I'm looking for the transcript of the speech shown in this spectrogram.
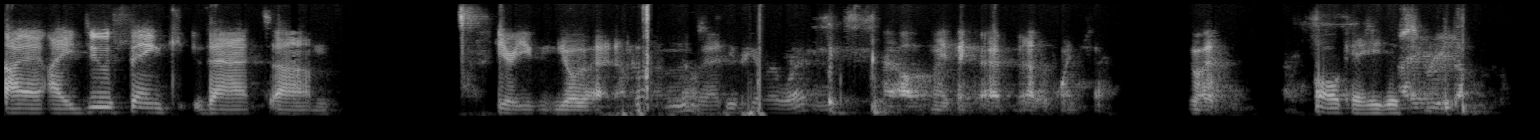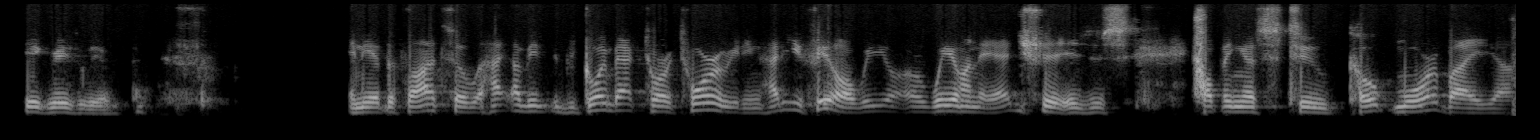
I, I do think that um, here you can go ahead. I'm, no, you feel what? I'll, let me think. I have another point. To say. Go ahead. Oh, okay. He just agree. he agrees with you. Any other thoughts? So, I mean, going back to our Torah reading, how do you feel? Are we are we on the edge? Is this helping us to cope more by uh,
